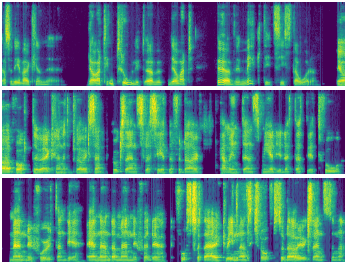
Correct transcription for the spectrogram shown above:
alltså det är verkligen, eh, det har varit otroligt över, det har varit övermäktigt sista åren. Ja, abort är verkligen ett bra exempel på gränslösheten för där kan man inte ens medge detta att det är två människor utan det är en enda människa. Det, fostret är kvinnans kropp så där har ju gränserna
